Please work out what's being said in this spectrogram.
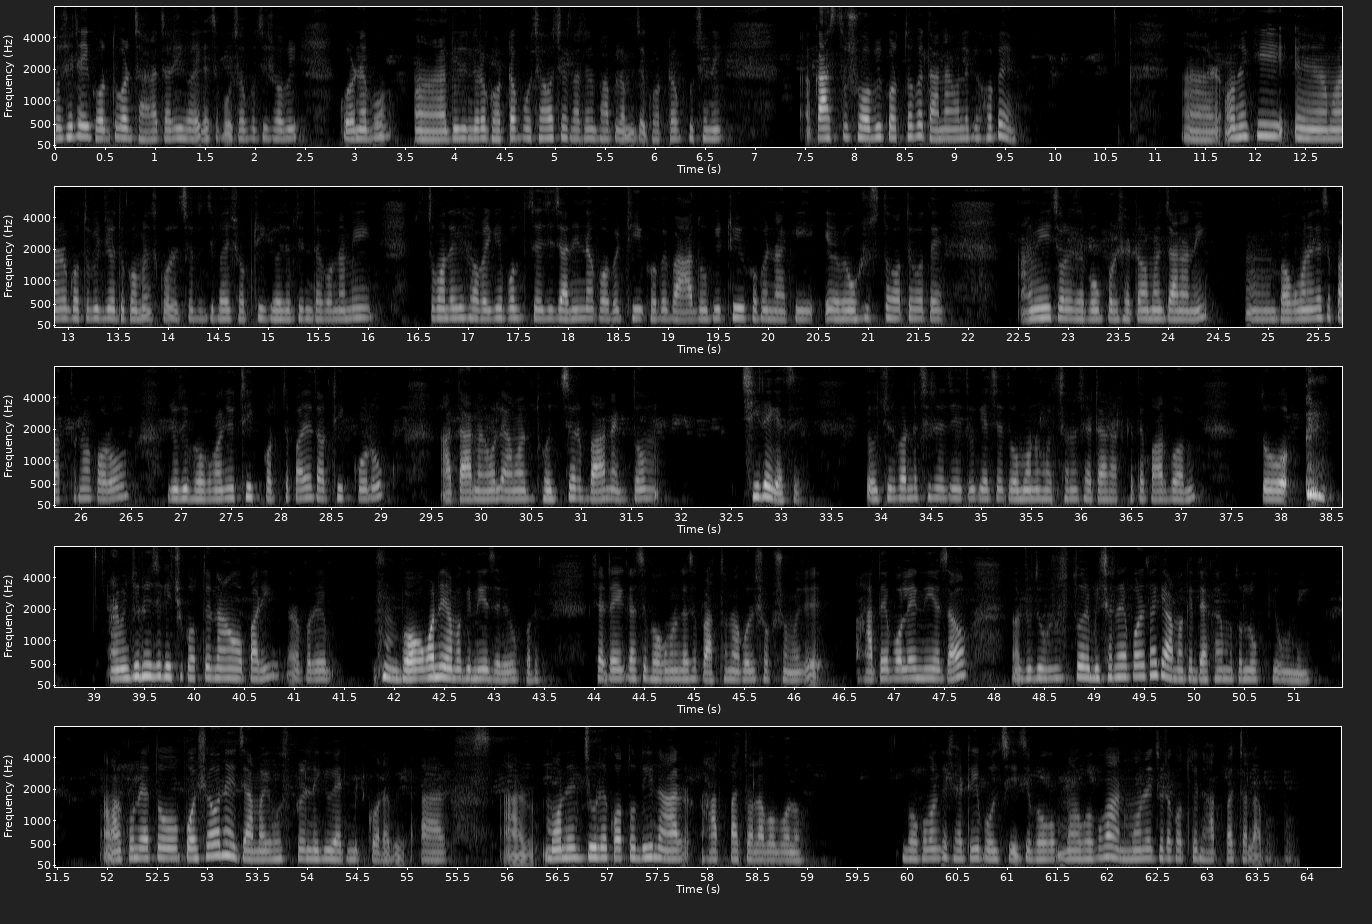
তো সেটাই ঘর দুয়ার ঝাড়াঝাড়ি হয়ে গেছে, পোছাপুছি সবই করে নেব। দুদিন ধরে ঘরটা পোছা হচ্ছে, তার জন্য ভাবলাম যে ঘরটাও পুছে নিই। কাজ তো সবই করতে হবে, তা না হলে কি হবে? আর অনেকেই আমার গত ভিডিওতে কমেন্টস করেছে দিদি ভাই সব ঠিক হয়ে যাবে, চিন্তা করুন আমি তোমাদেরকে সবাইকে বলতে চাই যে, জানি না কবে ঠিক হবে বা আদৌ কি ঠিক হবে নাকি এভাবে অসুস্থ হতে হতে আমি চলে যাব উপরে সেটাও আমার জানা নেই। ভগবানের কাছে প্রার্থনা করো, যদি ভগবান যদি ঠিক করতে পারে তাও ঠিক করুক। আর তা না হলে আমার ধৈর্যের বান একদম ছিঁড়ে গেছে। ধৈর্যের বানটা ছিঁড়ে যেহেতু গেছে, তো মনে হচ্ছে না সেটা আর আটকাতে পারব আমি। তো আমি যদি নিজে কিছু করতে নাও পারি, তারপরে ভগবানই আমাকে নিয়ে যাবে উপরে। সেটাই কাছে ভগবানের কাছে প্রার্থনা করি সবসময় যে হাতে বলে নিয়ে যাও। যদি অসুস্থ হয়ে বিছানায় পড়ে থাকে, আমাকে দেখার মতো লোক কেউ নেই। আমার কোনো এত পয়সাও নেই যে আমাকে হসপিটালে কেউ অ্যাডমিট করাবে। আর আর মনের জোরে কতদিন আর হাত পা চলাবো বলো? ভগবানকে সেটাই বলছি যে, ভগ- ভগবান মনের জোরে কতদিন হাত পা চালাবো?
